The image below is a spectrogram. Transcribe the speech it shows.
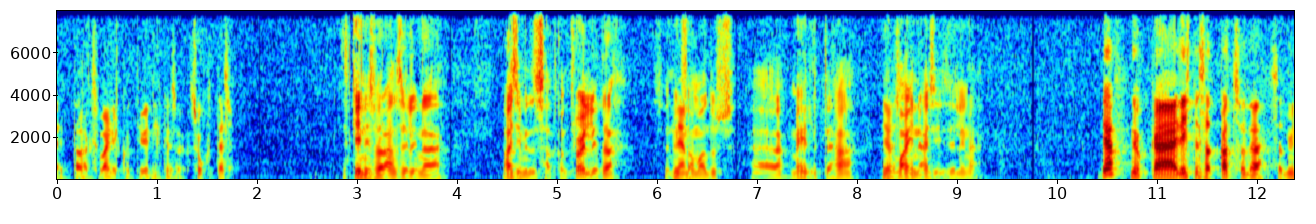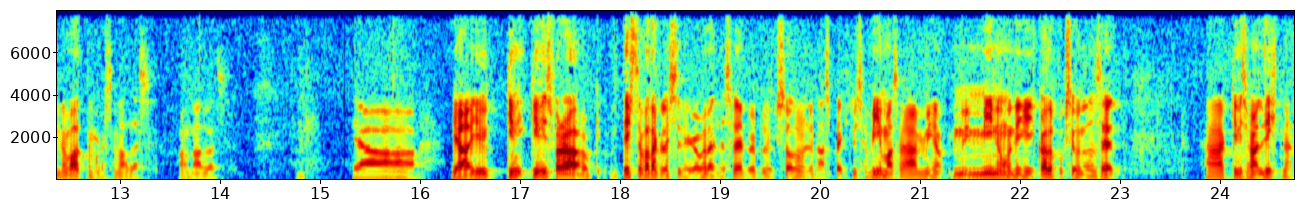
et oleks valikut üürnike suhtes. et kinnisvara on selline asi, mida sa saad kontrollida, see on üks omadus äh,, meeldib teha, maine asi selline. Jah, niisugune lihtne, saad katsuda, saad minna vaatama, kas on alles, on alles ja, ja, ja kin-, kinnisvara, teiste varaklassidega võrreldes veel võib-olla üks oluline aspekt, mis on viimasel ajal minu, minuni ka lõpuks jõudnud, on see, et äh, kinnisvara on lihtne.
